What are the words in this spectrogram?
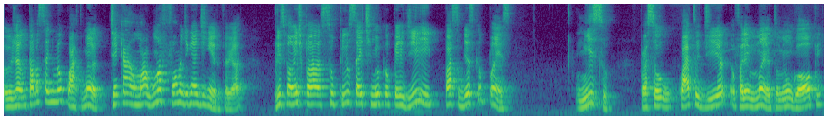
eu já não tava saindo do meu quarto, mano, tinha que arrumar alguma forma de ganhar dinheiro, tá ligado? Principalmente para suprir os 7 mil que eu perdi e para subir as campanhas. Nisso, passou quatro dias, eu falei, mãe, eu tomei um golpe,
